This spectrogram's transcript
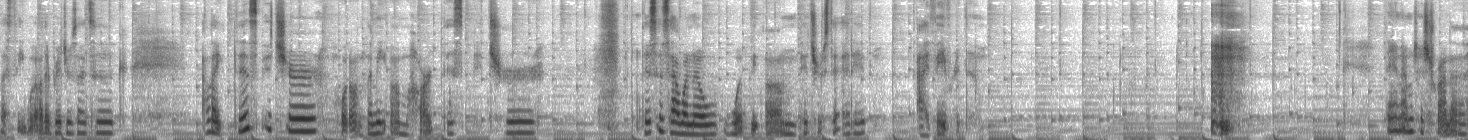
let's see what other pictures I took. I like this picture. Hold on, let me um heart this picture. This is how I know what um pictures to edit. I favorite them. Then I'm just trying to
